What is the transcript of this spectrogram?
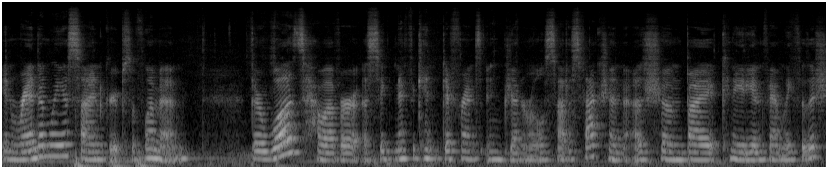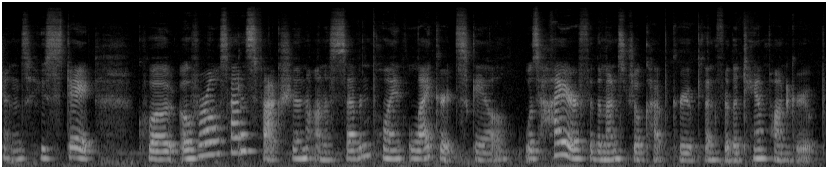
in randomly assigned groups of women. There was, however, a significant difference in general satisfaction, as shown by Canadian family physicians, who state, quote, overall satisfaction on a seven point Likert scale was higher for the menstrual cup group than for the tampon group,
